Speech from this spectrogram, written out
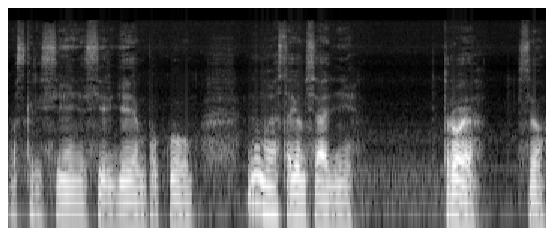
воскресенья с Сергеем Попковым. Ну, мы остаемся одни. Трое. Все.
